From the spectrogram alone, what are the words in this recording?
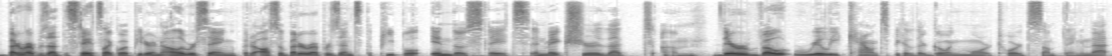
better represent the states, like what Peter and Ella were saying, but it also better represents the people in those states and make sure that um, their vote really counts because they're going more towards something, and that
